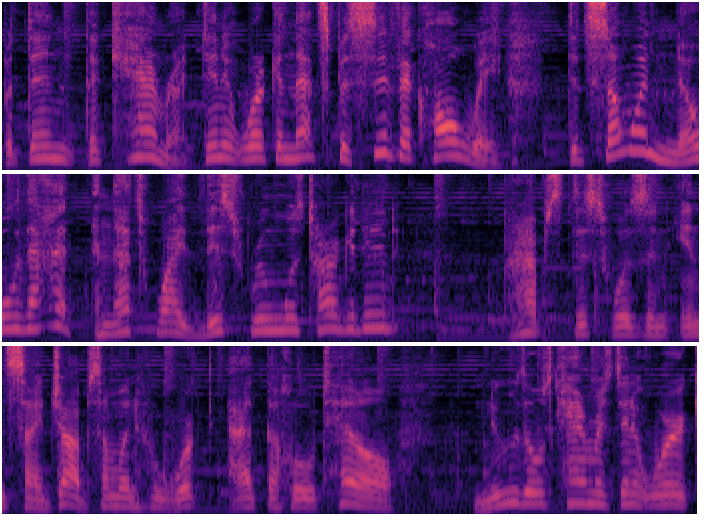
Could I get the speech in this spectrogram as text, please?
But then the camera didn't work in that specific hallway. Did someone know that and that's why this room was targeted? Perhaps this was an inside job. Someone who worked at the hotel knew those cameras didn't work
